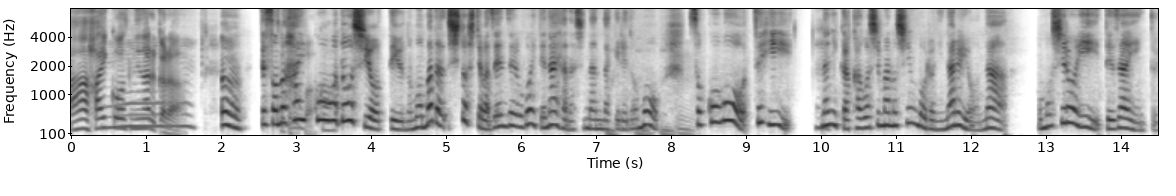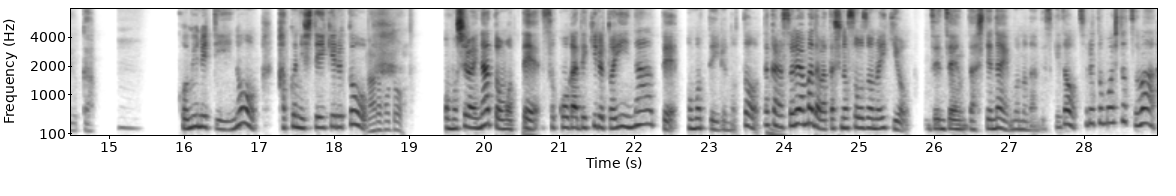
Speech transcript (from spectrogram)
ああ廃校になるから。うん。でその廃校をどうしようっていうのもまだ市としては全然動いてない話なんだけれども、そこをぜひ何か鹿児島のシンボルになるような面白いデザインというか、コミュニティの核にしていけるとなるほど面白いなと思ってそこができるといいなって思っているのとだからそれはまだ私の想像の域を全然出してないものなんですけどそれともう一つは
